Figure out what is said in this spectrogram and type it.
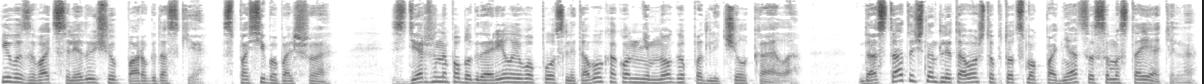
и вызывать следующую пару к доске. «Спасибо большое». Сдержанно поблагодарила его после того, как он немного подлечил Кайла. Достаточно для того, чтобы тот смог подняться самостоятельно.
